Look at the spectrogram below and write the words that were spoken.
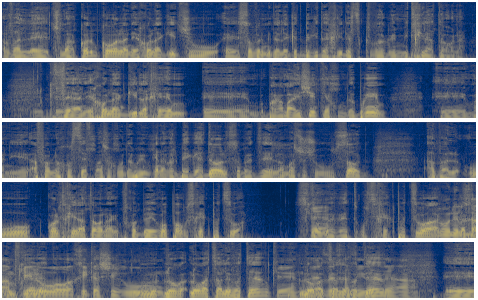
אבל אה, תשמע, קודם כל אני יכול להגיד שהוא אה, סובל מדלקת בגיד אכילס כבר אה, מתחילת העונה. אוקיי. ואני יכול להגיד לכם, אה, ברמה האישית, כי אנחנו מדברים, אה, אני אף פעם לא חושף מה שאנחנו מדברים, כן, אבל בגדול, זאת אומרת, זה לא משהו שהוא סוד, אבל הוא, כל תחילת העונה, לפחות באירופה, הוא שיחק פצוע. זאת כן. אומרת, הוא שיחק פצוע. והוא נלחם כאילו הוא הכי כשיר. הוא הוא... לא, לא רצה לוותר, כן, לא רצה לוותר, אה,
